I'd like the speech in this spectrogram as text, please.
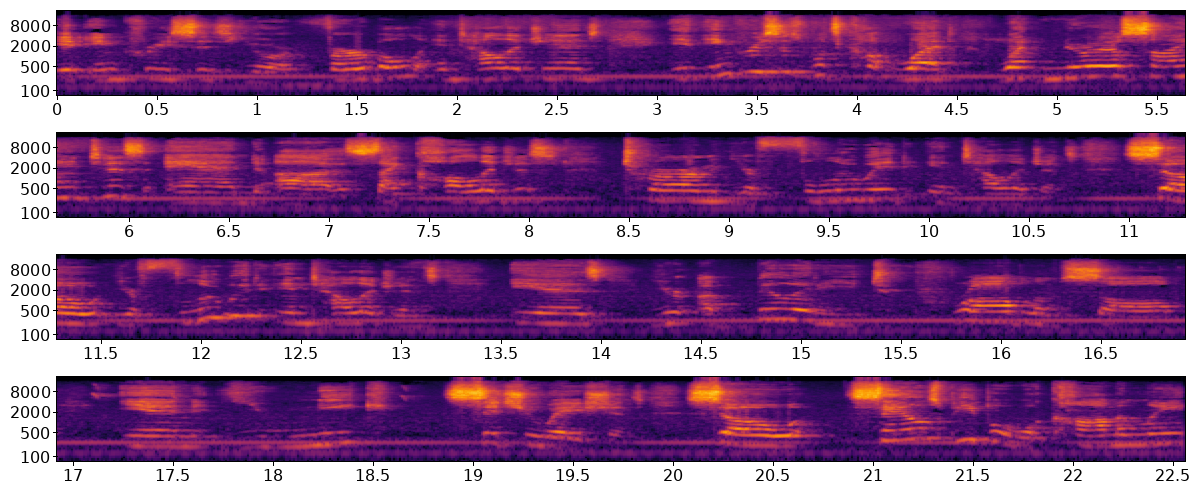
it increases your verbal intelligence, it increases what's called what what neuroscientists and uh, psychologists term your fluid intelligence. So your fluid intelligence is your ability to problem solve in unique situations. So salespeople will commonly,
